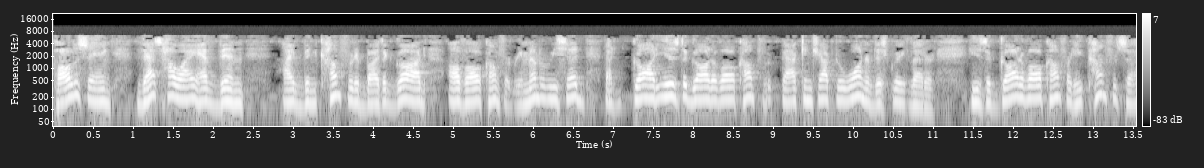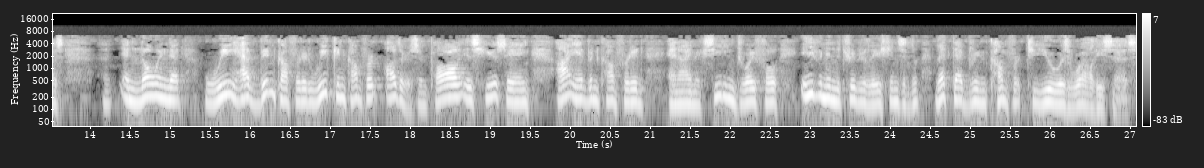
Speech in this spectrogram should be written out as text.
Paul is saying, that's how I have been I've been comforted by the God of all comfort. Remember we said that God is the God of all comfort back in chapter 1 of this great letter. He's the God of all comfort. He comforts us and knowing that we have been comforted, we can comfort others. And Paul is here saying, I have been comforted and I am exceeding joyful even in the tribulations and let that bring comfort to you as well, he says.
